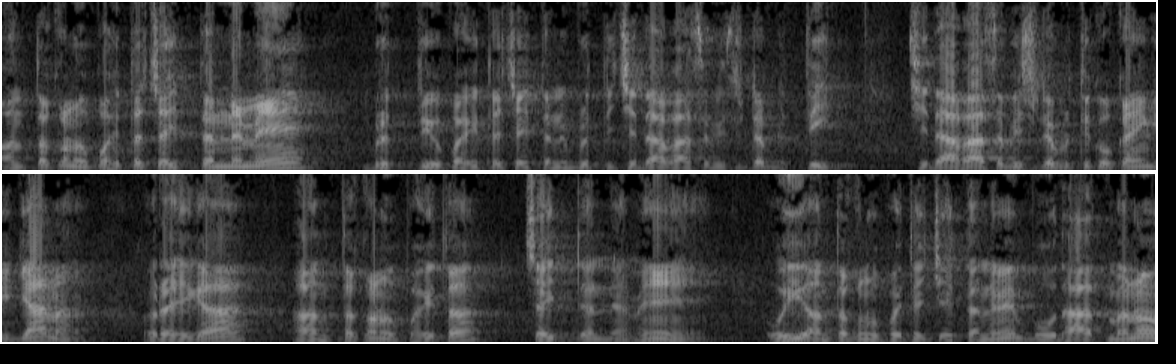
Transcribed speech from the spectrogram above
अंतकण उपहित चैतन्य में, वृत्ति उपहित, चैतन्य वृत्ति, चिदाभास विशिष्ट वृत्ति। चिदाभास विशिष्ट वृत्ति को कहेंगे ज्ञान, रहेगा अंतकण उपहित चैतन्य में। वही अंतकण उपहित चैतन्य में बोधात्मनो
